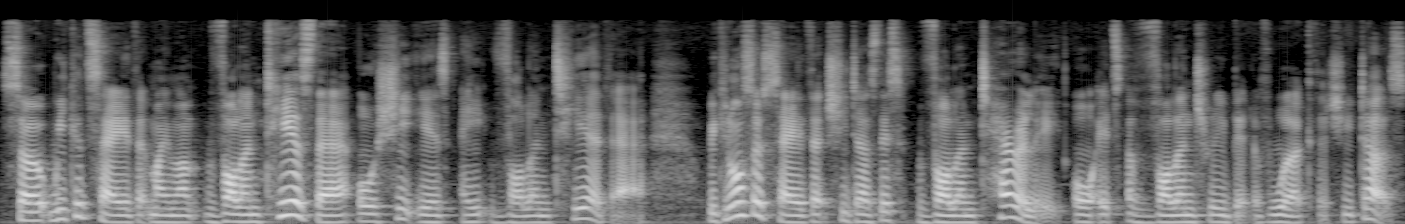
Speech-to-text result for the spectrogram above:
So, we could say that my mum volunteers there or she is a volunteer there. We can also say that she does this voluntarily, or it's a voluntary bit of work that she does.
